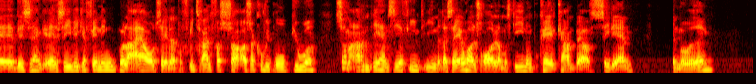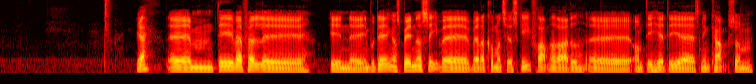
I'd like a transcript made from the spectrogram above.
øh, hvis han øh, se, vi kan finde en på lejeaftaler på fri transfer, så, og så kunne vi bruge Bjur som arm, det han siger fint, i en reserveholdsrolle, og måske i nogle pokalkampe og se det an en måde, ikke? Øhm, øh, det er i hvert fald øh, en, øh, en vurdering, og spændende at se, hvad, hvad der kommer til at ske fremadrettet. Øh, om det her det er sådan en kamp, som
